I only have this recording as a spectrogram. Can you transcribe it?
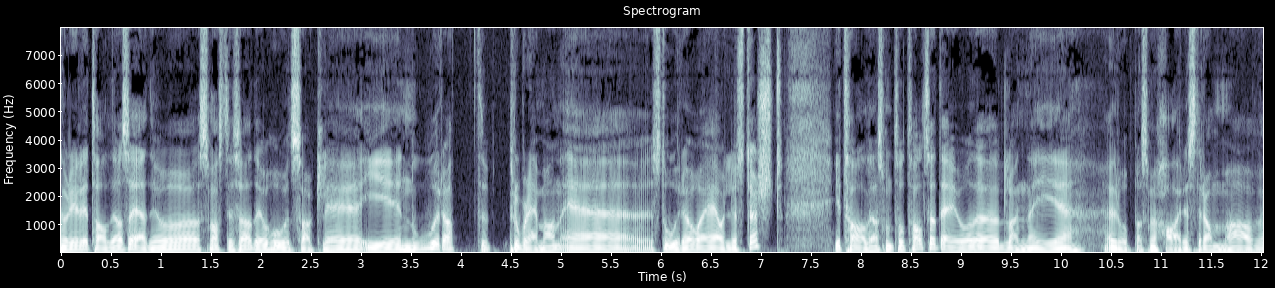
Når det gjelder Italia, så er det jo, som Astrid sa, det er jo hovedsakelig i nord at problemene er store og er aller størst. Italia som totalt sett er jo landet i Europa som er hardest ramma av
